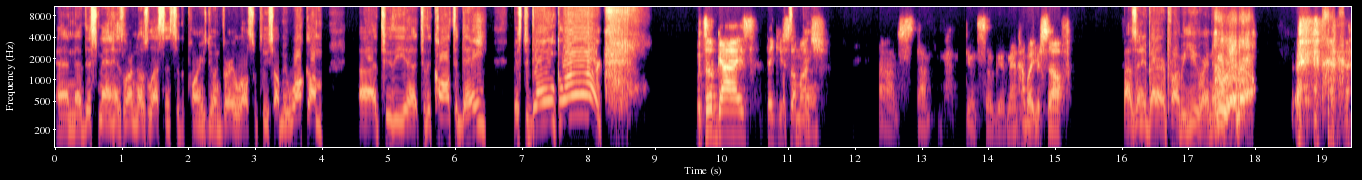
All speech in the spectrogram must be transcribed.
And uh, this man has learned those lessons to the point he's doing very well. So please help me welcome uh, to the uh, to the call today, Mr. Daine Clark. What's up, guys? Thank you What's so up, much. I'm, I'm doing so good, man. How about yourself? If I was any better, it'd probably be you right now. You right now.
